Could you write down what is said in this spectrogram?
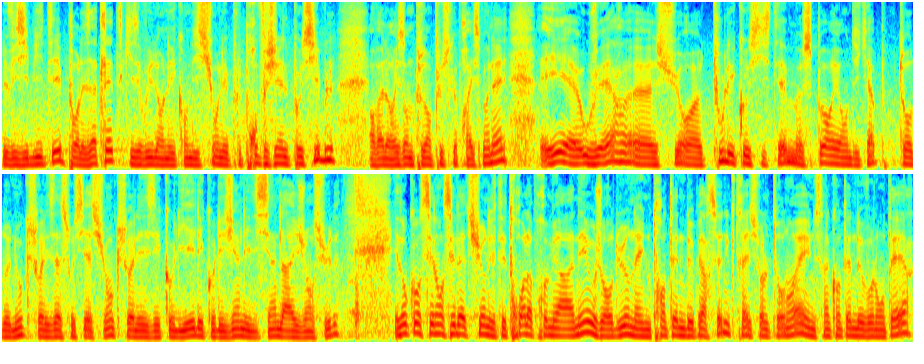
visibilité, pour les athlètes qui évoluent dans les conditions les plus professionnelles possibles, en valorisant de plus en plus le price money, et euh, ouvert euh, sur tout l'écosystème sport et handicap autour de nous, que ce soit les associations, que ce soit les écoliers, les collégiens, les lycéens de la région sud. Et donc on s'est lancé là-dessus, on était trois la première année, aujourd'hui on a une trentaine de personnes qui travaillent sur le tournoi et une cinquantaine de volontaires.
